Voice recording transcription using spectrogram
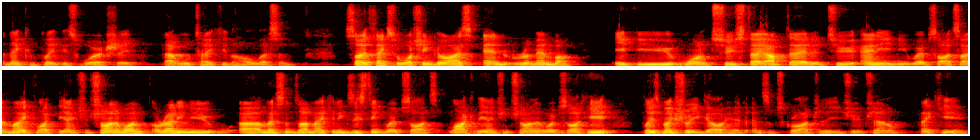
and then complete this worksheet, that will take you the whole lesson. So thanks for watching, guys. And remember, if you want to stay updated to any new websites I make, like the Ancient China one, or any new uh, lessons I make in existing websites, like the Ancient China website here, please make sure you go ahead and subscribe to the YouTube channel. Thank you.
